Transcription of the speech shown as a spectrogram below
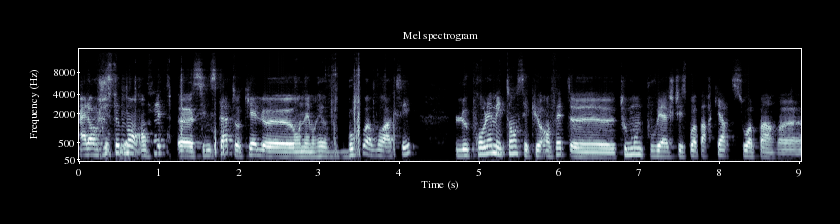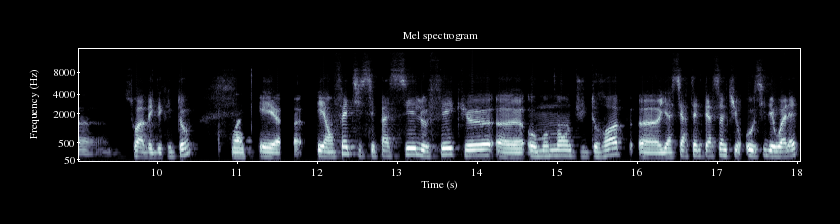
Alors justement, en fait, euh, c'est une stat auquel euh, on aimerait beaucoup avoir accès. Le problème étant, c'est que en fait, euh, tout le monde pouvait acheter soit par carte, soit par, euh, soit avec des cryptos. Ouais. Et, euh, et en fait, il s'est passé le fait que euh, au moment du drop, euh, il y a certaines personnes qui ont aussi des wallets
